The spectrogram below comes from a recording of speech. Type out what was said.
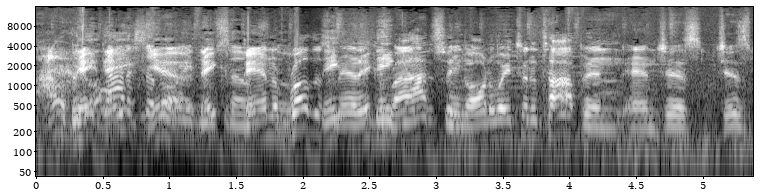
I don't They, think so. gotta they, yeah, they can band of though. brothers, They- man. They they can ride this to. thing all the way to the top and and just just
